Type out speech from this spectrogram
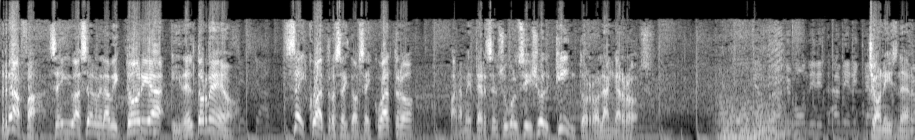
Rafa se iba a hacer de la victoria y del torneo. 6-4, 6-2, 6-4 para meterse en su bolsillo el quinto Roland Garros. John Isner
